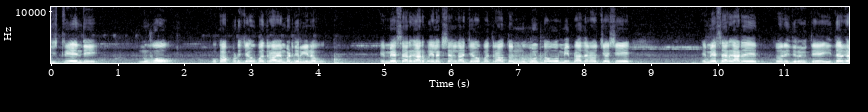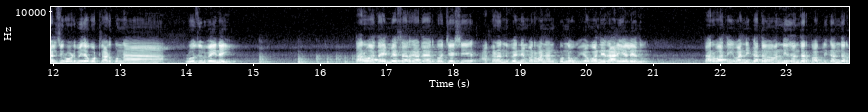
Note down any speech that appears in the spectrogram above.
హిస్టరీ ఏంది నువ్వు ఒకప్పుడు జగపతిరావు వెంబడి తిరిగినావు. ఎంఎస్ఆర్ గారు ఎలక్షన్లో జగపతిరావుతో నువ్వు ఉంటావు మీ బ్రదర్ వచ్చేసి ఎంఎస్ఆర్ గారితో తిరిగితే ఇద్దరు కలిసి రోడ్డు మీద కొట్లాడుకున్న రోజులు పోయినాయి. తర్వాత ఎంఎస్ఆర్ గారి దగ్గరకు వచ్చేసి అక్కడ నువ్వే నెంబర్ వన్ అనుకున్నావు ఎవరిని రానియలేదు. తర్వాత ఇవన్నీ గత అన్ని అందరు పబ్లిక్ అందరు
